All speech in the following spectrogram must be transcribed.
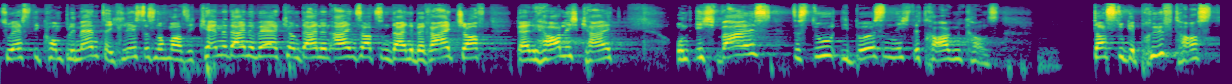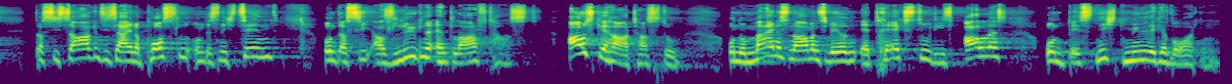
zuerst die Komplimente. Ich lese das nochmal. Sie kennen deine Werke und deinen Einsatz und deine Bereitschaft bei der Herrlichkeit. Und ich weiß, dass du die Bösen nicht ertragen kannst. Dass du geprüft hast, dass sie sagen, sie seien Apostel und es nicht sind und dass sie als Lügner entlarvt hast. Ausgeharrt hast du und um meines Namens willen erträgst du dies alles und bist nicht müde geworden.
